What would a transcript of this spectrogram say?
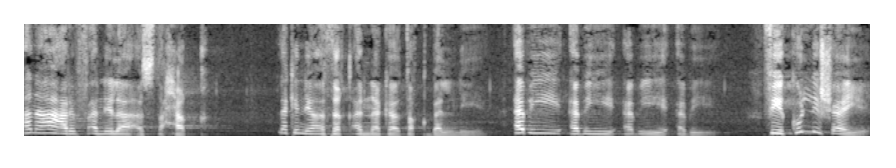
أنا أعرف أني لا أستحق لكني اثق أنك تقبلني. أبي أبي أبي أبي في كل شيء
